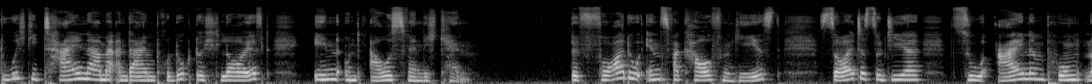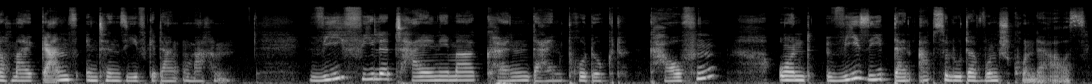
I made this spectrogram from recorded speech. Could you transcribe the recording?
durch die Teilnahme an deinem Produkt durchläuft, in und auswendig kennen. Bevor du ins Verkaufen gehst, solltest du dir zu einem Punkt nochmal ganz intensiv Gedanken machen. Wie viele Teilnehmer können dein Produkt kaufen und wie sieht dein absoluter Wunschkunde aus?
